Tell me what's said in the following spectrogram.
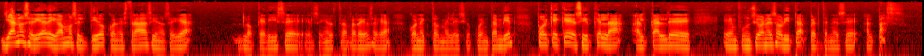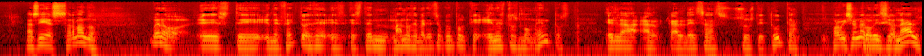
ya no sería, digamos, el tiro con Estrada, sino sería lo que dice el señor Estrada sería con Héctor Melesio Cuen también, porque hay que decir que la alcalde en funciones ahorita pertenece al Paz. Así es, Armando. Bueno, este, en efecto, está en manos de Melesio Cuen porque en estos momentos es la alcaldesa sustituta. Provisional. Provisional.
